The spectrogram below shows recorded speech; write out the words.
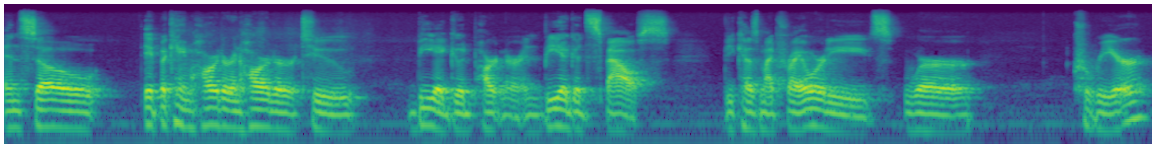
And so it became harder and harder to be a good partner and be a good spouse because my priorities were career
